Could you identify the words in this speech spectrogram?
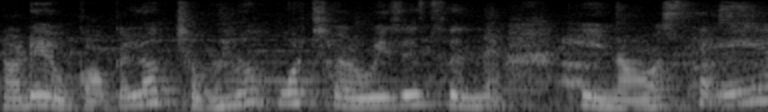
nó đều có cái lớp chống nước water resistant ấy, thì nó sẽ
